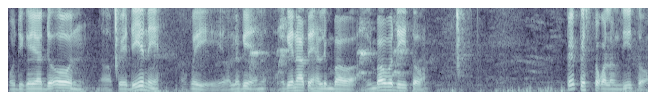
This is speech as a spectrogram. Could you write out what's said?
O di kaya doon. O, pwede yan eh. Okay, lagay, lagay natin halimbawa. Halimbawa dito. Pepesto ka lang dito.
